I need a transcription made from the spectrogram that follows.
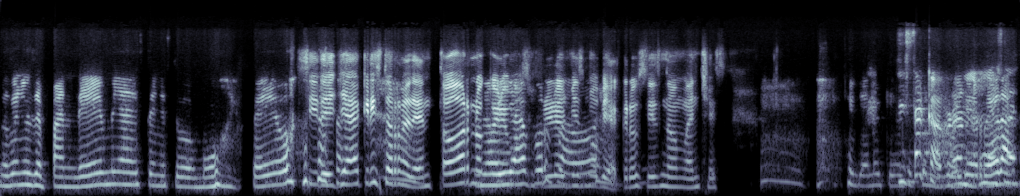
dos años de pandemia, este año estuvo muy feo. Sí, de ya Cristo Redentor, no, No, queremos ya, sufrir el mismo. Via Crucis, no manches. ya no quiero Sí está cabrón, ¿no? O sea,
